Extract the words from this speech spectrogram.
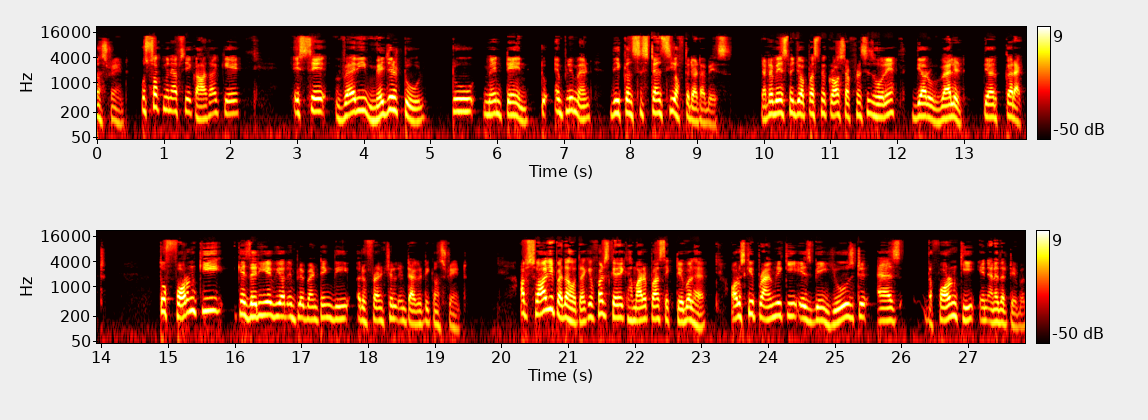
اس وقت میں نے آپ سے یہ کہا تھا کہ اس سے very major tool to maintain to implement the consistency of the database database میں جو آپس میں کراس ریفرنس ہو رہے ہیں they are valid they are correct تو فورن کی کے ذریعے we are implementing the referential constraint اب سوال یہ پیدا ہوتا ہے کہ فرض کریں کہ ہمارے پاس ایک ٹیبل ہے اور اس کی primary key is being used as the foreign key in اندر ٹیبل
